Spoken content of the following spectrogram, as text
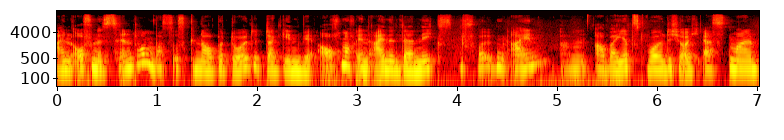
Ein offenes Zentrum, was das genau bedeutet, da gehen wir auch noch in eine der nächsten Folgen ein. Ähm, aber jetzt wollte ich euch erstmal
